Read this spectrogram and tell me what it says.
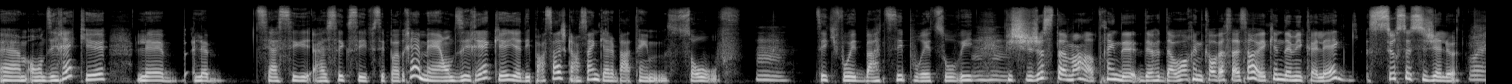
on dirait que le, le c'est assez, elle sait que c'est, c'est pas vrai, mais on dirait qu'il y a des passages qui enseignent que le baptême sauve. Mhm. Tu sais, qu'il faut être baptisé pour être sauvé. Mhm. Puis je suis justement en train de, de- d'avoir une conversation avec une de mes collègues sur ce sujet-là. Ouais.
